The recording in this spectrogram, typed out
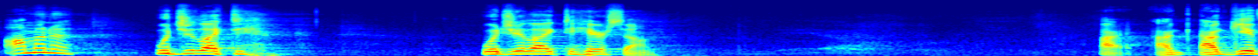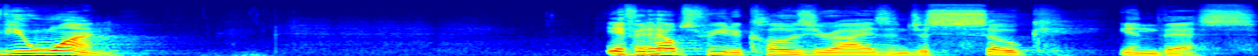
I'm going to, would you like to, would you like to hear some? All right, I'll, I'll give you one. If it helps for you to close your eyes and just soak in this,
